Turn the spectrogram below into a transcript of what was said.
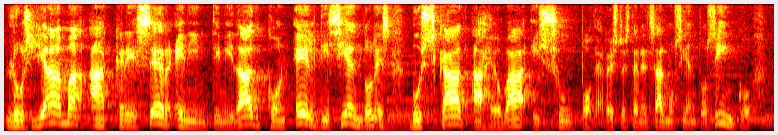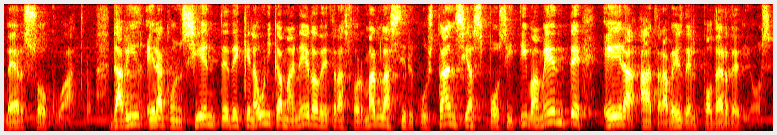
Los llama a crecer en intimidad con Él, diciéndoles, buscad a Jehová y su poder. Esto está en el Salmo 105, verso 4. David era consciente de que la única manera de transformar las circunstancias positivamente era a través del poder de Dios.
